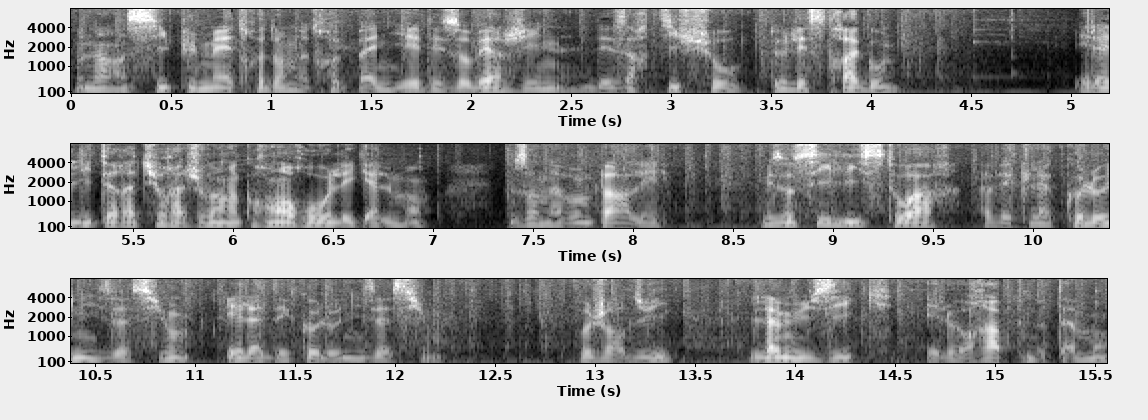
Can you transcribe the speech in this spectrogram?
On a ainsi pu mettre dans notre panier des aubergines, des artichauts, de l'estragon. Et la littérature a joué un grand rôle également. Nous en avons parlé mais aussi l'histoire avec la colonisation et la décolonisation. Aujourd'hui, la musique, et le rap notamment,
